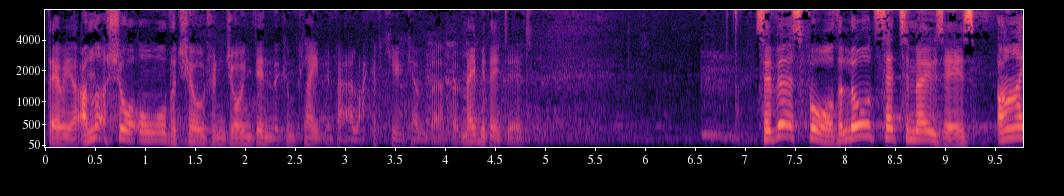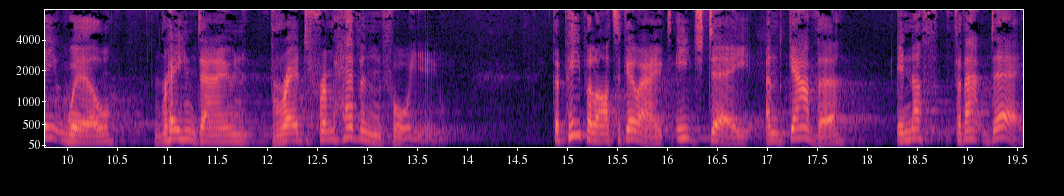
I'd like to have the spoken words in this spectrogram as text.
there we are. I'm not sure all the children joined in the complaint about a lack of cucumber, but maybe they did. So, verse 4 the Lord said to Moses, I will rain down bread from heaven for you. The people are to go out each day and gather enough for that day.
